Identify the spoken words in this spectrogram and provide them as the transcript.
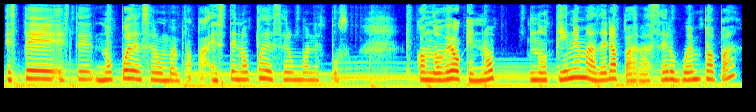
Este, este no puede ser un buen papá. Este no puede ser un buen esposo. Cuando veo que no, no tiene madera para ser buen papá,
